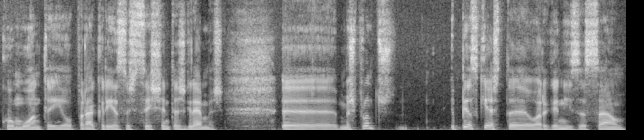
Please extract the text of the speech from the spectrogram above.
como ontem, a operar crianças de 600 gramas. Uh, mas pronto, Eu penso que esta organização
